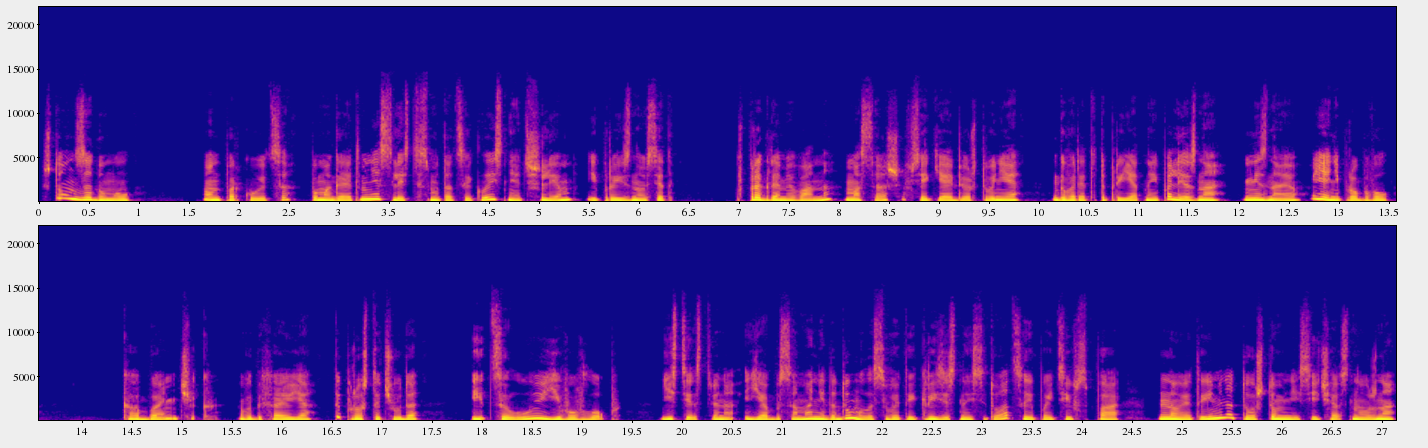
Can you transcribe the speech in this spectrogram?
Что он задумал? Он паркуется, помогает мне слезть с мотоцикла и снять шлем, и произносит. «В программе ванна, массаж, всякие обертывания. Говорят, это приятно и полезно. Не знаю, я не пробовал. «Кабанчик», — выдыхаю я, — «ты просто чудо». И целую его в лоб. Естественно, я бы сама не додумалась в этой кризисной ситуации пойти в спа, но это именно то, что мне сейчас нужно.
